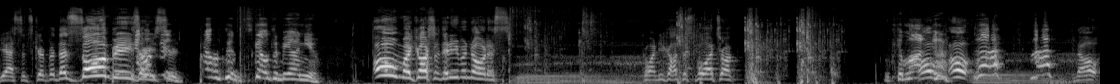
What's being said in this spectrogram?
Yes, it's good for the zombies! Are you Skeleton! serious? Skeleton! Skeleton behind you! Oh my gosh, I didn't even notice! Come on, you got this, Boetrock. Come on! Oh, oh. Ah, ah. No.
